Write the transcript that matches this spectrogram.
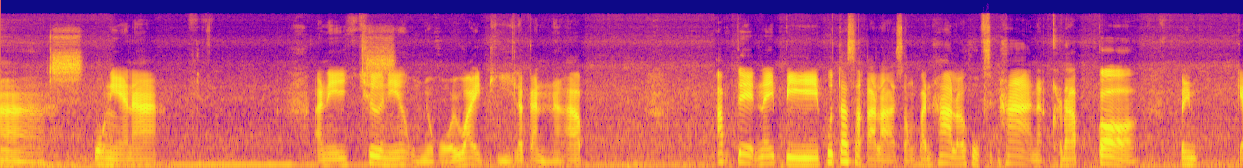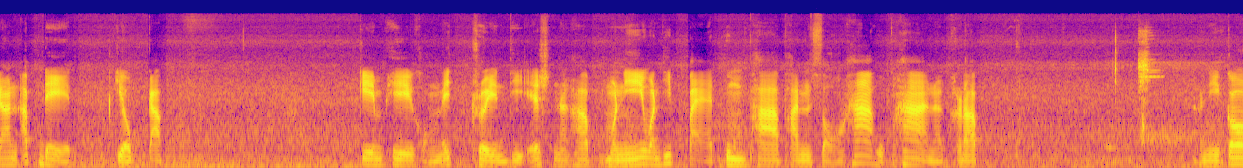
อ่า พวกนี้นะ อันนี้ชื่อนี้ผมจะขอไว้ไหวทีแล้วกันนะครับ อัปเดตในปีพุทธศักราช 2565 นะครับ ก็เป็นการอัปเดตเกี่ยวกับเกมเพย์ของ Night Train TH นะครับ วันนี้วันที่ 8 กุมภาพันธ์ 2565 นะครับ อันนี้ก็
